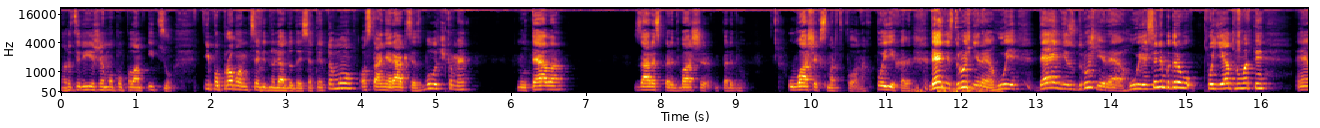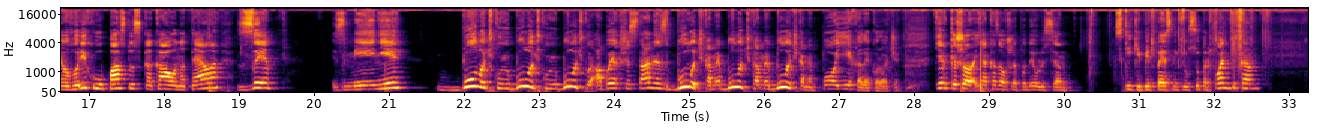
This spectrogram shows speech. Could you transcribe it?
розріжемо пополам і цю. І попробуємо це від 0 до 10. Тому остання реакція з булочками. Нутелла. Зараз перед ваши, перед, у ваших смартфонах. Поїхали. Деніс дружній реагує. Деніс дружній реагує. Сьогодні буде поєднувати е, горіхову пасту з какао Нутелла з зміні. Булочкою, булочкою, булочкою, або якщо стане з булочками, булочками, булочками. Поїхали, коротше. Тільки що я казав, що я подивлюся, скільки підписників Суперконтіка.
